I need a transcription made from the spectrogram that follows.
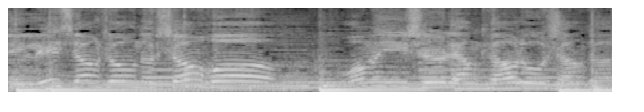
你理想中的生活，我们已是两条路上的。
